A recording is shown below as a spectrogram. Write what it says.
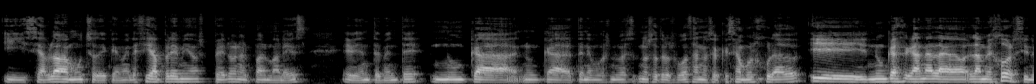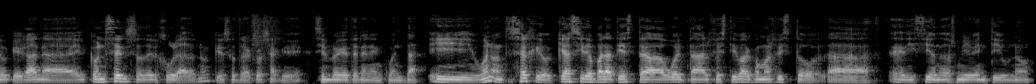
y se hablaba mucho de que merecía premios, pero en el palmarés evidentemente nunca, nunca tenemos nosotros voz, a no ser que seamos jurados, y nunca gana la, mejor, sino que gana el consenso del jurado, ¿no? Que es otra cosa que siempre hay que tener en cuenta. Y bueno, Sergio, ¿qué ha sido para ti esta vuelta al festival? ¿Cómo has visto la edición de 2021?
